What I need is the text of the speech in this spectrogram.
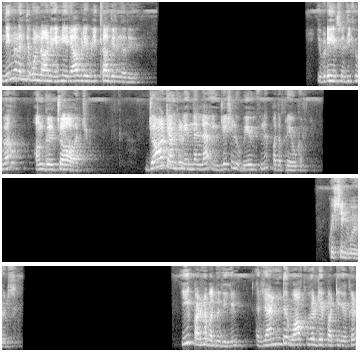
നിങ്ങൾ എന്തുകൊണ്ടാണ് എന്നെ രാവിലെ വിളിക്കാതിരുന്നത്? ഇവിടെയും ശ്രദ്ധിക്കുക അങ്കിൾ ജോർജ്. ജോർജ് അങ്കിൾ എന്നല്ല ഇംഗ്ലീഷിൽ ഉപയോഗിക്കുന്ന പദപ്രയോഗം. ക്വസ്റ്റ്യൻ വേർഡ്സ് ഈ പഠന പദ്ധതിയിൽ രണ്ട് വാക്കുകളുടെ പട്ടികകൾ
